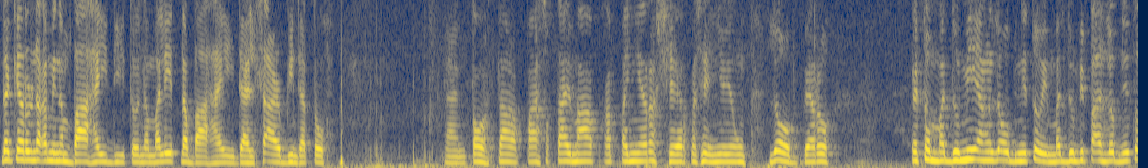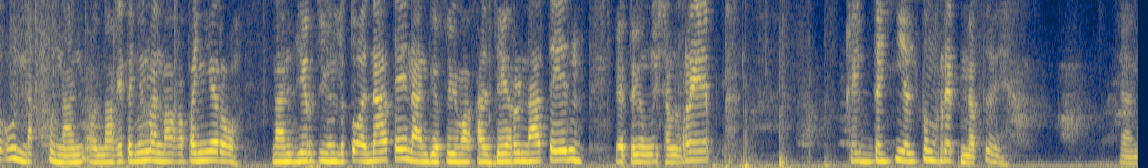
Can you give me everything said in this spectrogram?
nagkaroon na kami ng bahay dito, na maliit na bahay dahil sa RV na to. Yan to, ta, pasok tayo mga kapanyero, share ko sa inyo yung loob. Pero ito, madumi ang loob nito eh. Madumi pa ang loob nito. Oh, nako, nan, oh, nakita nyo naman mga kapanyero. Nandito yung lutuan natin, nandito yung mga kaldero natin. Ito yung isang rep. Kay Daniel, tong rep na to eh. Yan,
